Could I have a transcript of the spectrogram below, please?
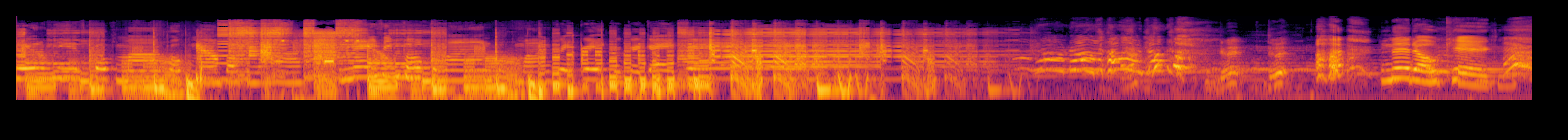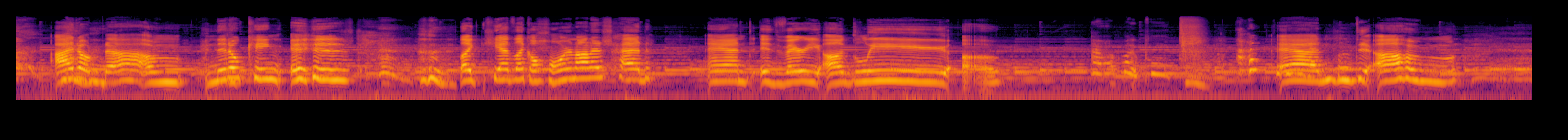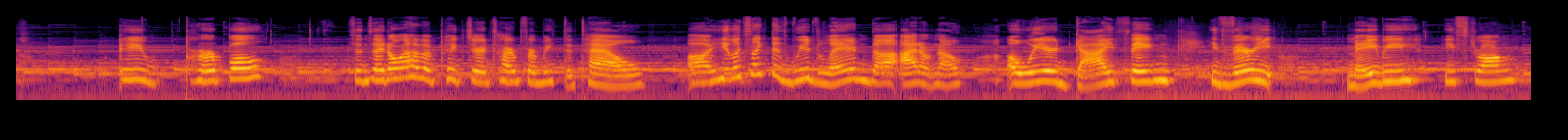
Pikachu, he's Pokemon, Pokemon, Pokemon. Amazing Pokemon, Pokemon, great, great, great, great, great, great. No, no, no, no. Do it. Do it. Nidoking. I don't know. Um, Nidoking is like he has like a horn on his head, and is very ugly. Uh, I want my poop. and um, he purple. Since I don't have a picture, it's hard for me to tell. Uh, he looks like this weird land. Uh, I don't know, a weird guy thing. He's very Maybe he's strong.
